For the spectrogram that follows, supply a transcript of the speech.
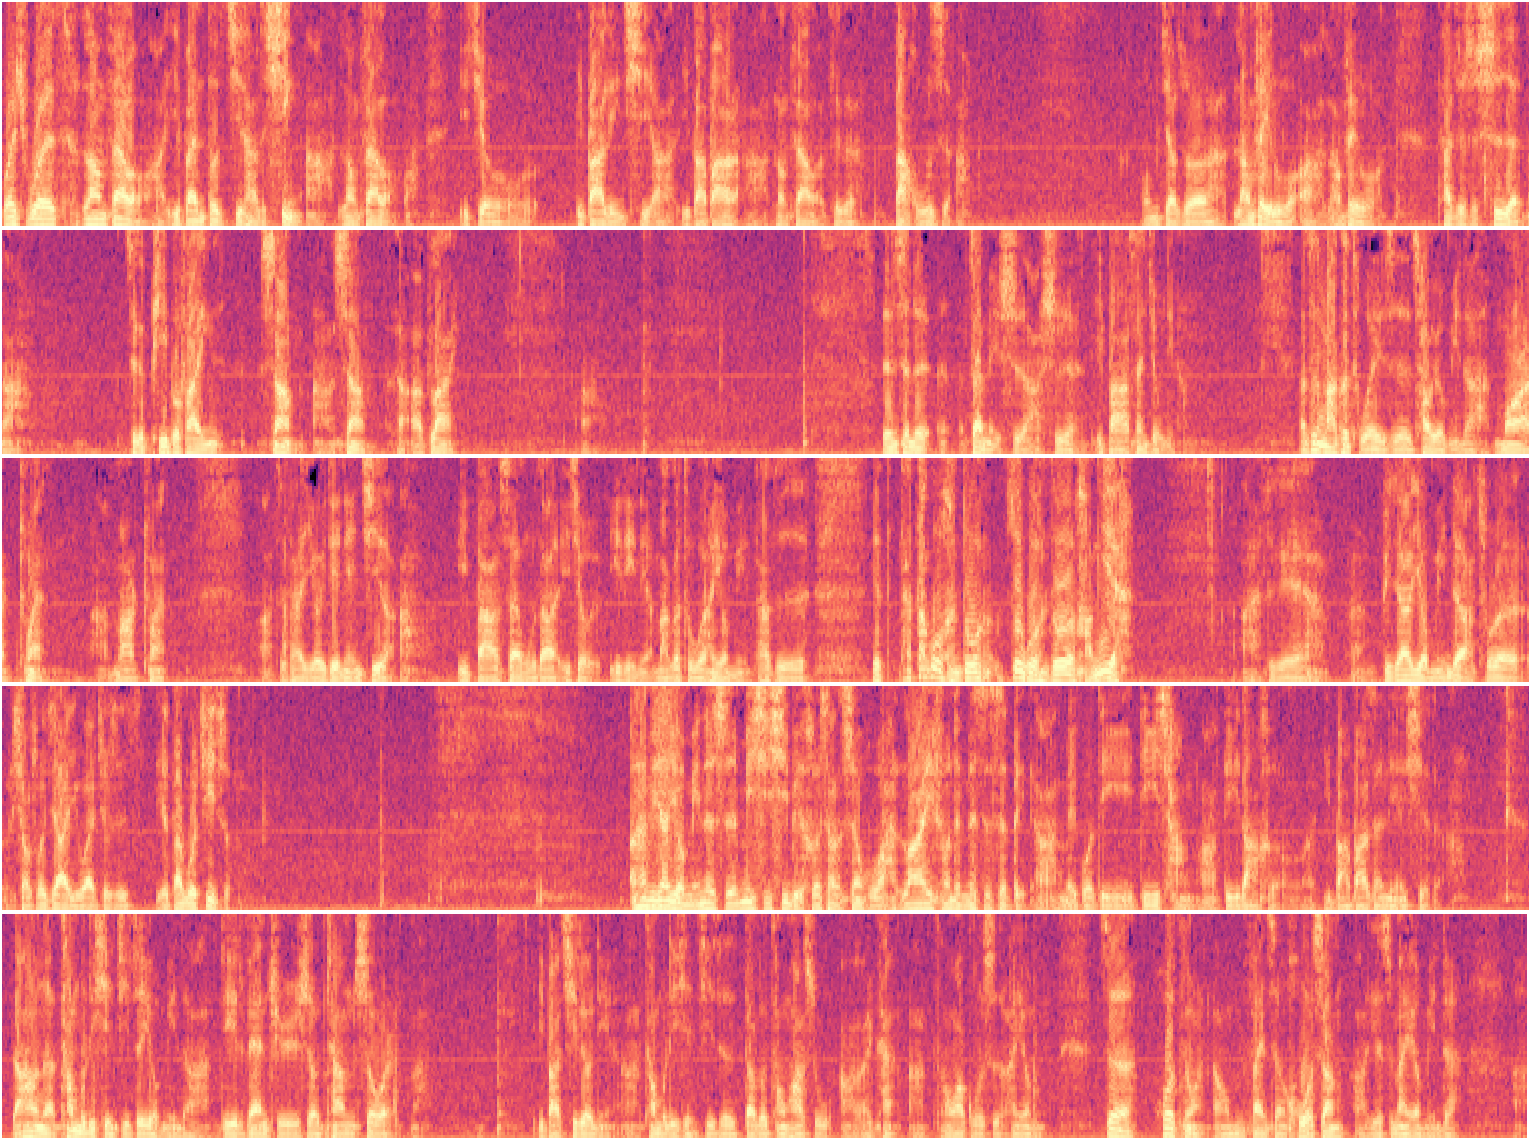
Wordsworth Longfellow 啊，一般都是记他的姓啊，Longfellow 啊，一九一八零七啊，一八八二啊，Longfellow 这个大胡子啊，我们叫做狼费罗啊，狼费罗。他就是诗人啊，这个 P 不发音，some 啊，some of line 啊，人生的赞美诗啊，诗人，一八三九年。那这个马克吐温也是超有名的，Mark Twain 啊，Mark Twain 啊，这他有一点年纪了啊，一八三五到一九一零年，马克吐温很有名，他是也他当过很多，做过很多行业啊，这个。比较有名的啊，除了小说家以外，就是也当过记者。他比较有名的是《密西西比河上的生活》啊，《Life on the Mississippi》啊，美国第一第一场啊，第一大河，一八八三年写的。然后呢，《汤姆历险记》最有名的啊，《The Adventures of Tom Sawyer》啊，一八七六年啊，《汤姆历险记》这当做童话书啊来看啊，童话故事很有名。这 Hawthorne 啊，我们翻译成霍桑啊，也是蛮有名的啊。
